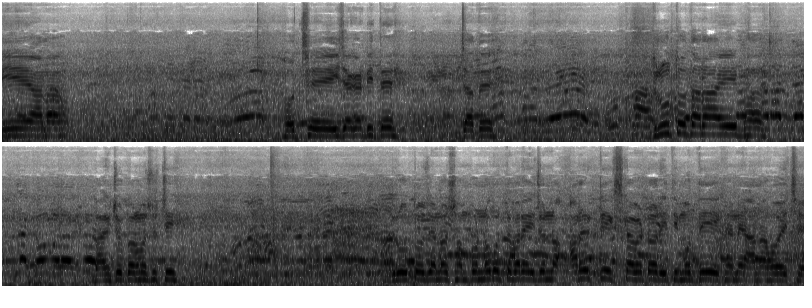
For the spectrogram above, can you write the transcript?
নিয়ে আনা হচ্ছে এই জায়গাটিতে, যাতে দ্রুত তারা এই ভাঙচুর কর্মসূচি দ্রুত যেন সম্পন্ন করতে পারে। এই জন্য আরও একটি এক্সকাভেটর ইতিমধ্যেই এখানে আনা হয়েছে।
